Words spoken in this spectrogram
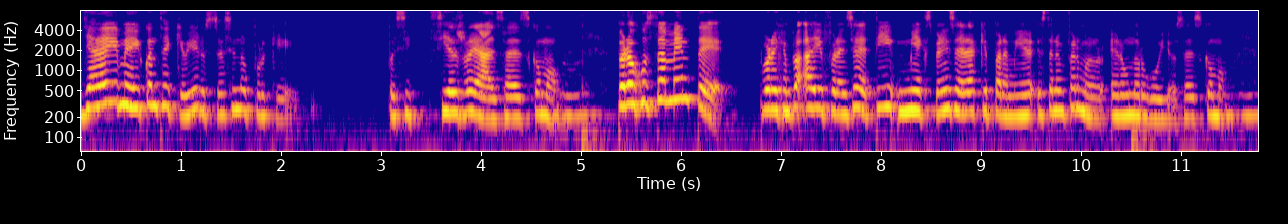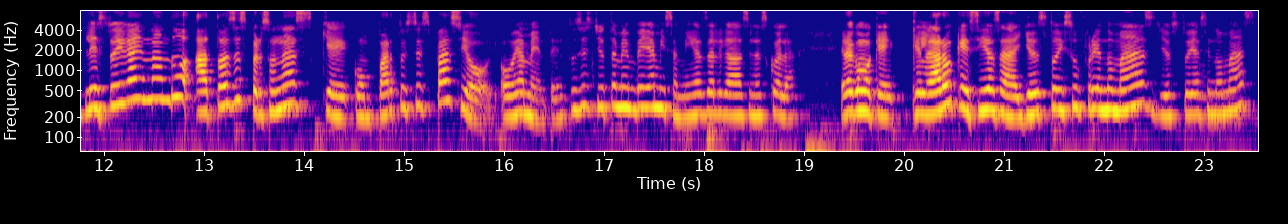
ya de ahí me di cuenta de que, oye, lo estoy haciendo porque, pues sí, sí es real, ¿sabes? Como, pero justamente, por ejemplo, a diferencia de ti, mi experiencia era que para mí estar enfermo era un orgullo, ¿sabes? Como, le estoy ganando a todas esas personas que comparto este espacio, obviamente. Entonces yo también veía a mis amigas delgadas en la escuela. Era como que, claro que sí, o sea, yo estoy sufriendo más, yo estoy haciendo más.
